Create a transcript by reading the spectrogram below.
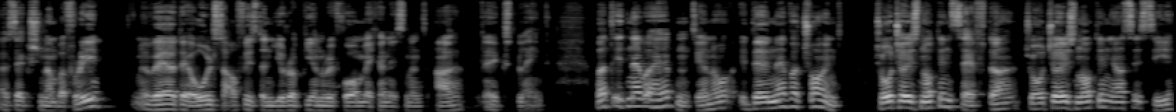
uh, section number three, where the old Southeastern European reform mechanisms are explained. But it never happened, you know, they never joined. Georgia is not in CEFTA, Georgia is not in RCC,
